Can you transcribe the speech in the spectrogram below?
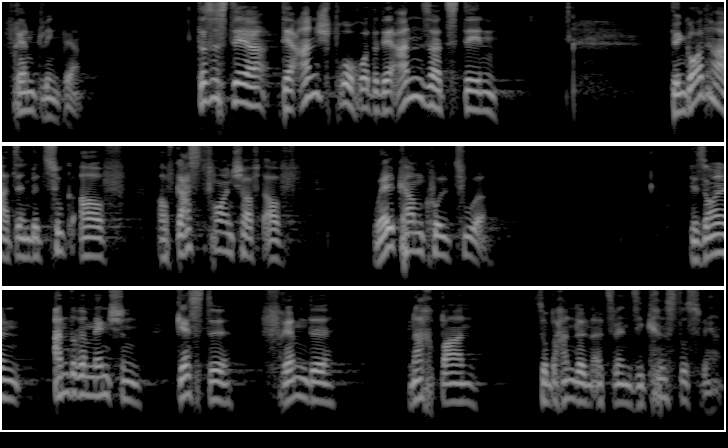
Fremdling wäre. Das ist der, der Anspruch oder der Ansatz, den, den Gott hat in Bezug auf, auf Gastfreundschaft, auf Welcome-Kultur. Wir sollen andere Menschen, Gäste, Fremde, Nachbarn so behandeln, als wenn sie Christus wären.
